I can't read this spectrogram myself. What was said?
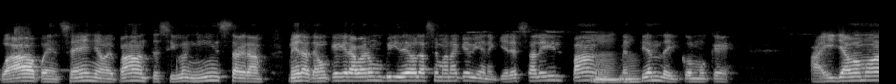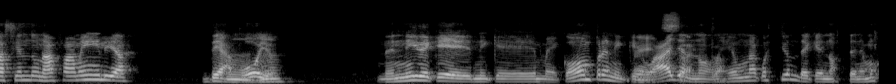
Wow, pues enséñame, pan, te sigo en Instagram. Mira, tengo que grabar un video la semana que viene. ¿Quieres salir, pan? ¿Me entiendes? Y como que ahí ya vamos haciendo una familia de apoyo. No es ni de que ni que me compren ni que vayan, no, es una cuestión de que nos tenemos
